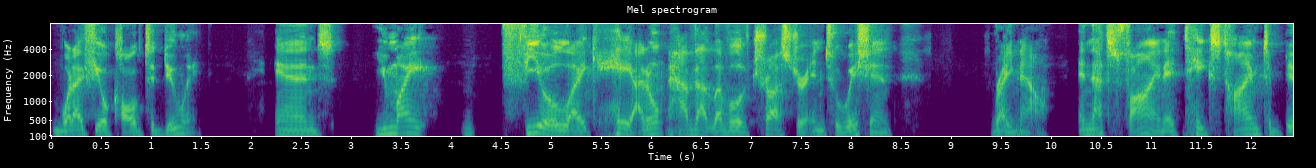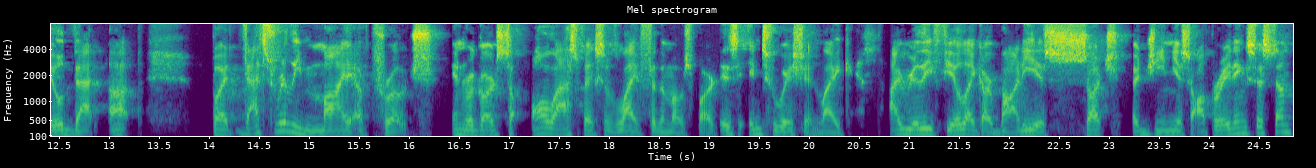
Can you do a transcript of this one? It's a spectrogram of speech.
what I feel called to doing. And you might feel like, hey, I don't have that level of trust or intuition right now. And that's fine. It takes time to build that up. But that's really my approach in regards to all aspects of life for the most part is intuition. Like, I really feel like our body is such a genius operating system.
